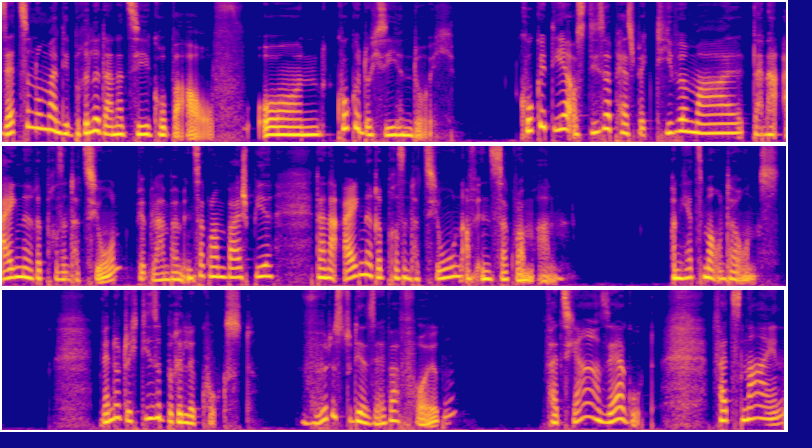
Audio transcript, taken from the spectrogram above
Setze nun mal die Brille deiner Zielgruppe auf und gucke durch sie hindurch. Gucke dir aus dieser Perspektive mal deine eigene Repräsentation, wir bleiben beim Instagram-Beispiel, deine eigene Repräsentation auf Instagram an. Und jetzt mal unter uns. Wenn du durch diese Brille guckst, würdest du dir selber folgen? Falls ja, sehr gut. Falls nein,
